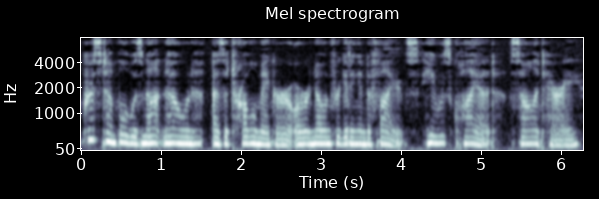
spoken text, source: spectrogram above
Chris Temple was not known as a troublemaker or known for getting into fights. He was quiet, solitary,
